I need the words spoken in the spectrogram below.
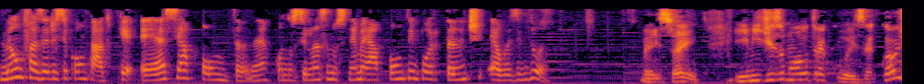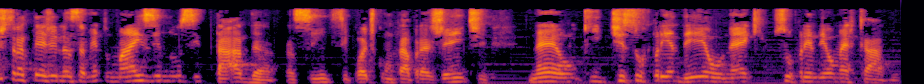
não fazer esse contato, porque essa é a ponta, né? Quando se lança no cinema, é a ponta importante, é o exibidor. É isso aí. E me diz uma outra coisa, qual a estratégia de lançamento mais inusitada, assim, que se pode contar para gente, né, o que te surpreendeu, né, que surpreendeu o mercado?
